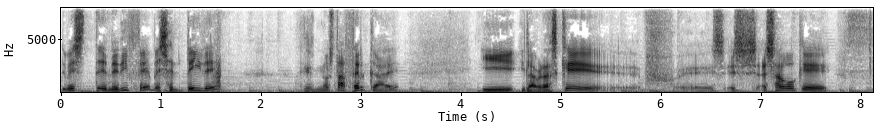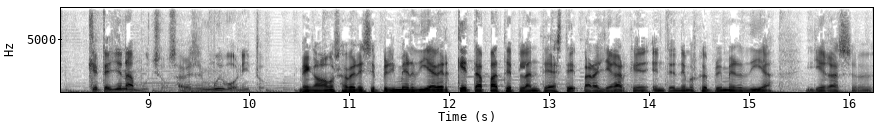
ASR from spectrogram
ves Tenerife, ves el Teide, que no está cerca, ¿eh? Y, la verdad es que es, algo que, que, te llena mucho, ¿sabes? Es muy bonito. Venga, vamos a ver ese primer día, a ver qué etapa te planteaste para llegar, que entendemos que el primer día llegas eh,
